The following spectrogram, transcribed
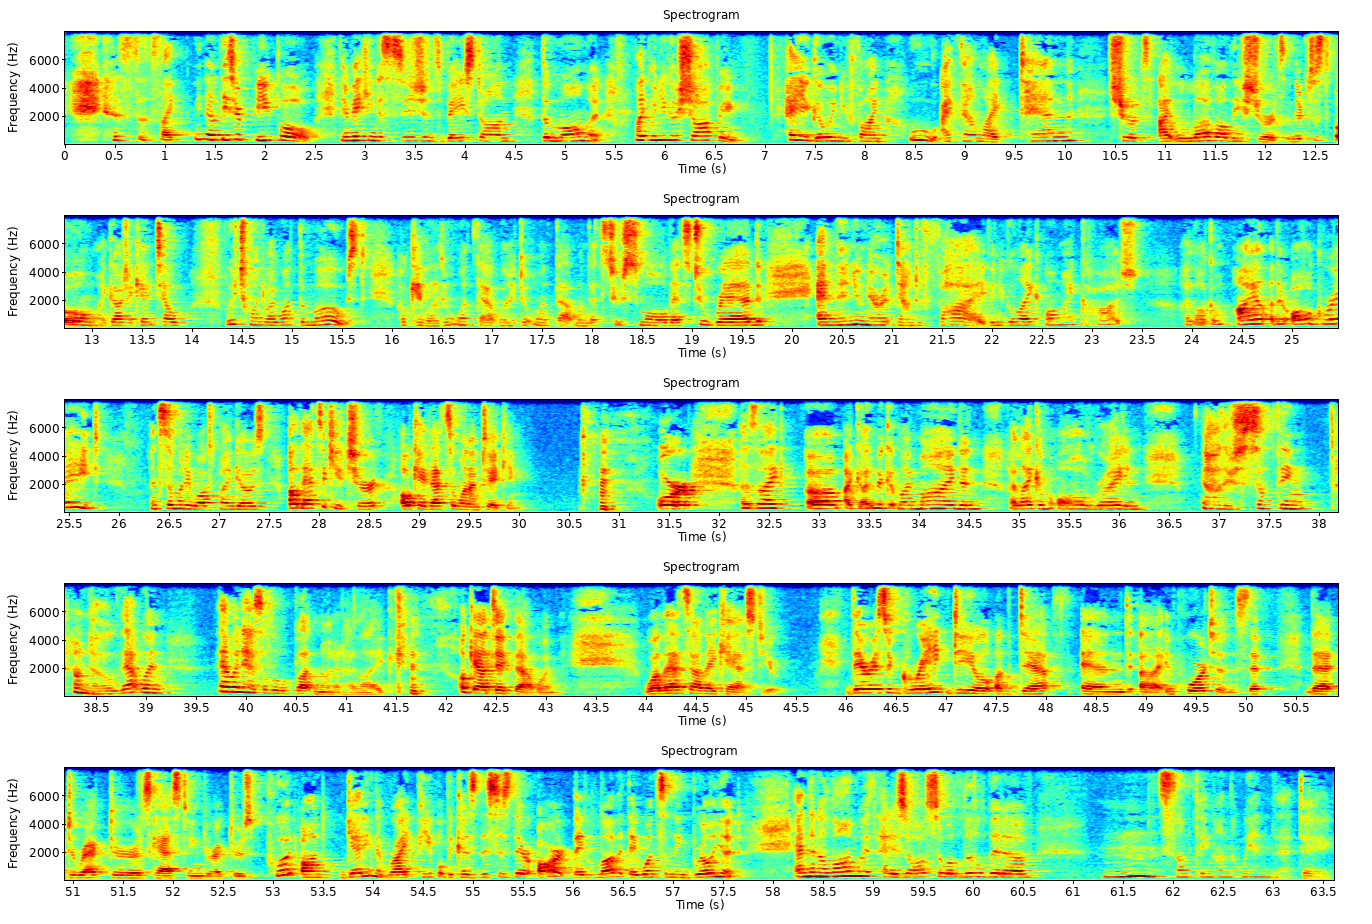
It's, it's like, you know, these are people. They're making decisions based on the moment. Like when you go shopping. Hey, you go and you find, ooh, I found like 10 shirts. I love all these shirts. And they're just, oh my gosh, I can't tell which one do I want the most. Okay, well, I don't want that one. I don't want that one. That's too small. That's too red. And then you narrow it down to five. And you go like, oh my gosh I look them. I, they're all great. And somebody walks by and goes, "Oh, that's a cute shirt. Okay, that's the one I'm taking." or I was like, um, "I got to make up my mind, and I like them all right." And oh, there's something I don't know. That one, that one has a little button on it. I like. okay, I'll take that one. Well, that's how they cast you. There is a great deal of depth and uh, importance that that directors, casting directors put on getting the right people because this is their art. They love it. They want something brilliant. And then along with that is also a little bit of mm, something on the wind that day.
